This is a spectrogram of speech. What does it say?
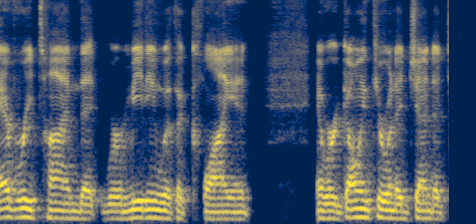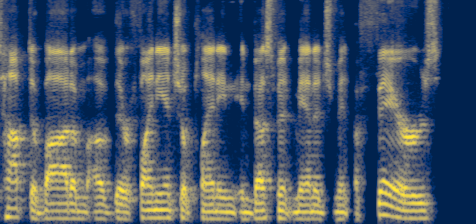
every time that we're meeting with a client and we're going through an agenda top to bottom of their financial planning, investment management affairs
